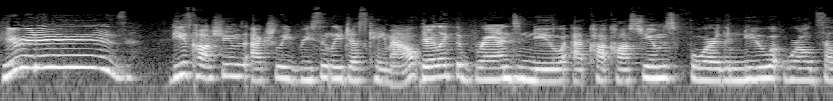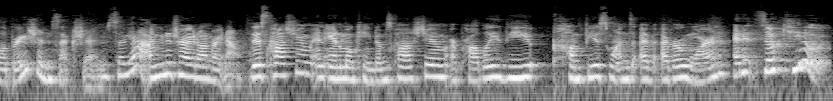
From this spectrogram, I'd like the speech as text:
Here it is! These costumes actually recently just came out. They're like the brand new Epcot costumes for the new World Celebration section. So yeah, I'm gonna try it on right now. This costume and Animal Kingdom's costume are probably the comfiest ones I've ever worn. And it's so cute.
